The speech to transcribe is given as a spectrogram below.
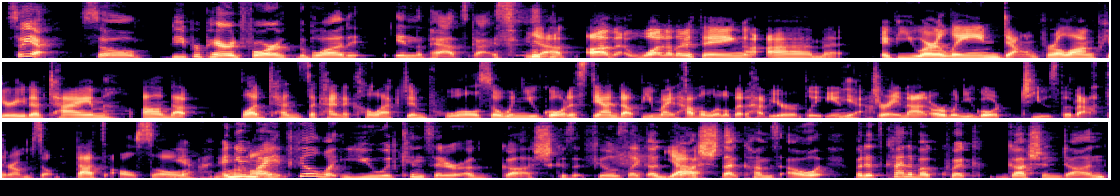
so yeah, so be prepared for the blood in the pads, guys. yeah. Um, one other thing, um, if you are laying down for a long period of time, um, that blood tends to kind of collect and pool. So when you go to stand up, you might have a little bit heavier bleeding Yeah. during that, or when you go to use the bathroom. So that's also Yeah, and you might feel what you would consider a gush because it feels like a Yeah. gush that comes out, but it's kind of a quick gush and done.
